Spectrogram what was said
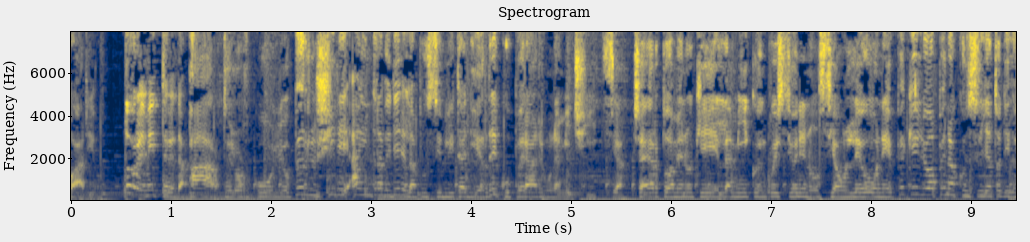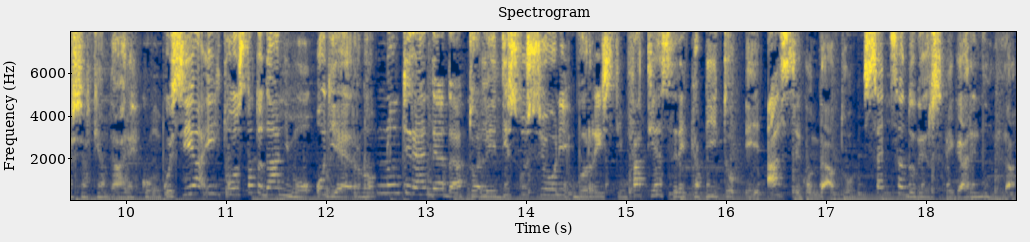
Acquario, dovrai mettere da parte l'orgoglio per riuscire a intravedere la possibilità di recuperare un'amicizia. Certo, a meno che l'amico in questione non sia un leone, perché gli ho appena consigliato di lasciarti andare. Comunque sia, il tuo stato d'animo odierno non ti rende adatto alle discussioni, vorresti infatti essere capito e assecondato senza dover spiegare nulla.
